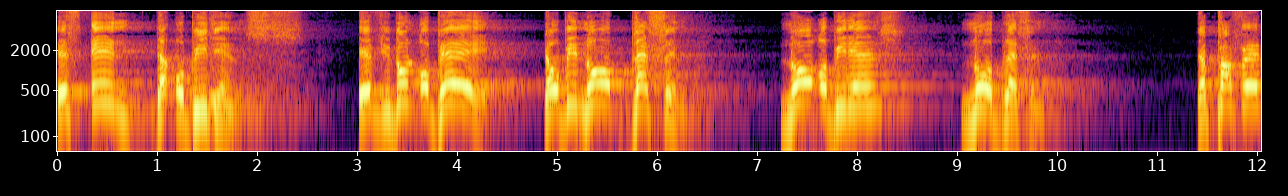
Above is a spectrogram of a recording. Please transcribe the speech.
is in the obedience. If you don't obey, there will be no blessing. No obedience, no blessing. The prophet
